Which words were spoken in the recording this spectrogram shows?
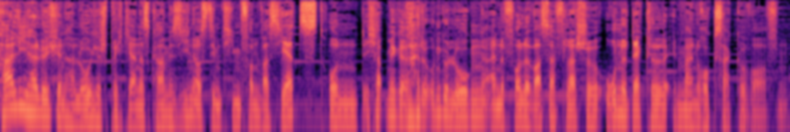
Halli, Hallöchen, hallo, hier spricht Janis Karmesin aus dem Team von Was Jetzt und ich habe mir gerade ungelogen eine volle Wasserflasche ohne Deckel in meinen Rucksack geworfen.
